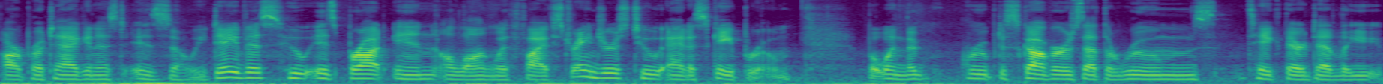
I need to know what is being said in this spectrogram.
Our protagonist is Zoey Davis, who is brought in along with five strangers to an escape room. But when the group discovers that the rooms take their deadly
